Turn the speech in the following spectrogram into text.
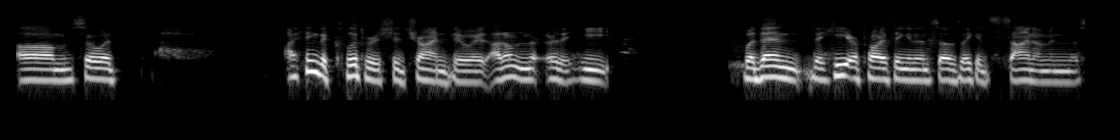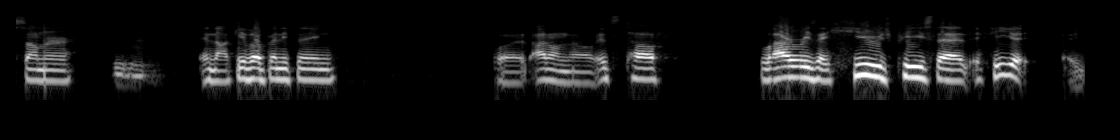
Um, so it, I think the Clippers should try and do it. I don't know, or the Heat. But then the Heat are probably thinking to themselves they could sign him in the summer Mhm. and not give up anything. But I don't know. It's tough. Lowry's a huge piece that if he get like,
